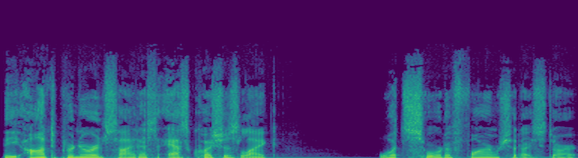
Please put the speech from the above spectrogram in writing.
The entrepreneur inside us asks questions like What sort of farm should I start?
